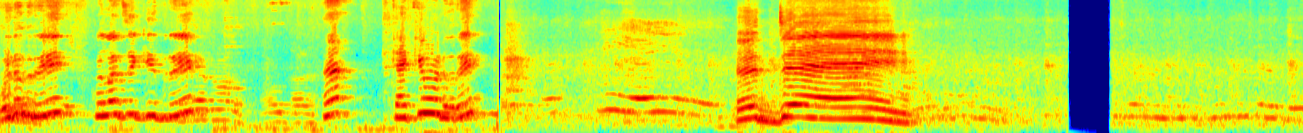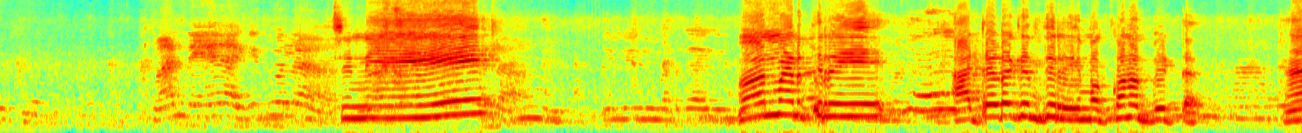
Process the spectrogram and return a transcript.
ಬಿಡದ್ರಿ? ಕುಲ ಸಿಕ್ಕಿದ್ರಿ? ಹ? ಕ್ಯಾಕಿ ಹೊಡದ್ರಿ ಅಜ್ಜೆ ಚಿನ್ನಿ. ಏನ್ ಮಾಡ್ತೀರಿ? ಆಟ ಆಡಕಂತೀರಿ ಮಕ್ಕೊಳೋದ್ ಬಿಟ್ಟು. ಹಾ?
